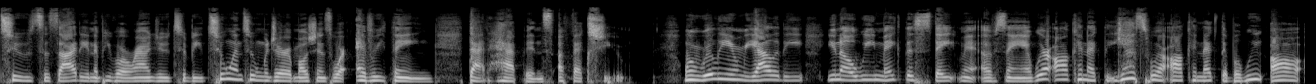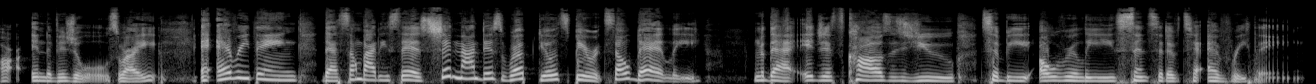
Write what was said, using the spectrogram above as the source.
to society and the people around you to be too in tune with your emotions where everything that happens affects you. When really in reality, you know, we make the statement of saying we're all connected. Yes, we're all connected, but we all are individuals, right? And everything that somebody says should not disrupt your spirit so badly that it just causes you to be overly sensitive to everything.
